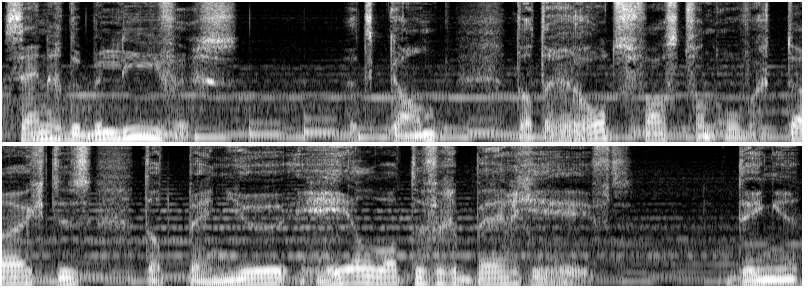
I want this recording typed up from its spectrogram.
zijn er de believers. Het kamp dat er rotsvast van overtuigd is dat Peigneux heel wat te verbergen heeft. Dingen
